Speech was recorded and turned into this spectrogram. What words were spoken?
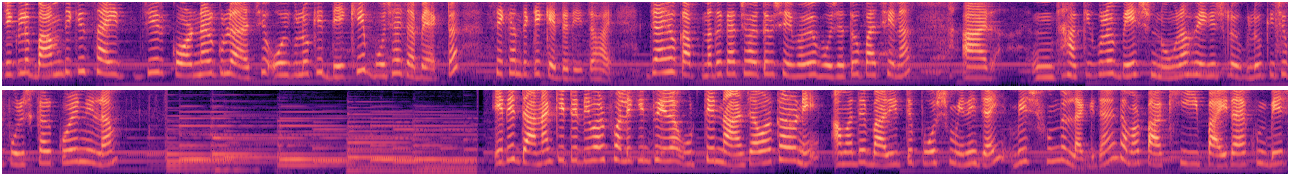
যেগুলো বাম দিকে সাইডের কর্নারগুলো আছে, ওইগুলোকে দেখে বোঝা যাবে একটা, সেখান থেকে কেটে দিতে হয়। যাই হোক, আপনাদের কাছে হয়তো সেইভাবে বোঝাতেও পারছি না। আর ঝাঁকিগুলো বেশ নোংরা হয়ে গেছিল, ওগুলো কিছু পরিষ্কার করে নিলাম। এদের ডানা কেটে দেওয়ার ফলে কিন্তু এরা উঠতে না যাওয়ার কারণে আমাদের বাড়িতে পোষ মেনে যায়। বেশ সুন্দর লাগে, জানেন তো? আমার পাখি, পায়রা এখন বেশ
